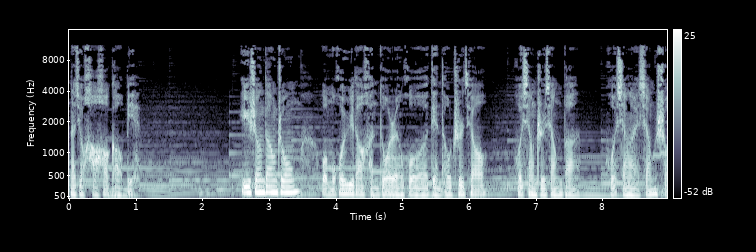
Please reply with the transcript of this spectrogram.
那就好好告别。一生当中，我们会遇到很多人，或点头之交，或相知相伴，或相爱相守。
